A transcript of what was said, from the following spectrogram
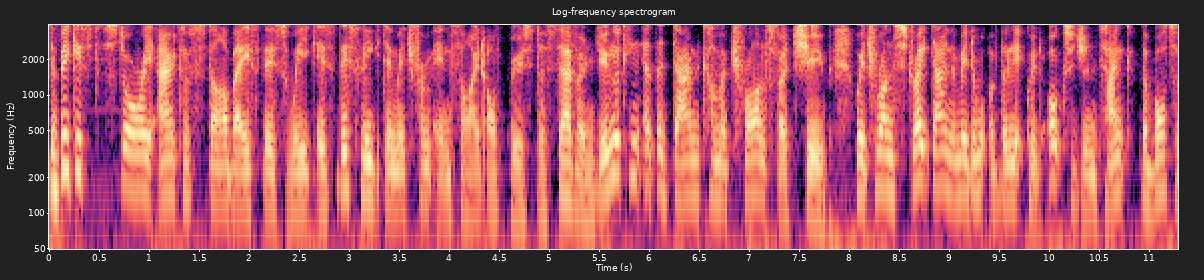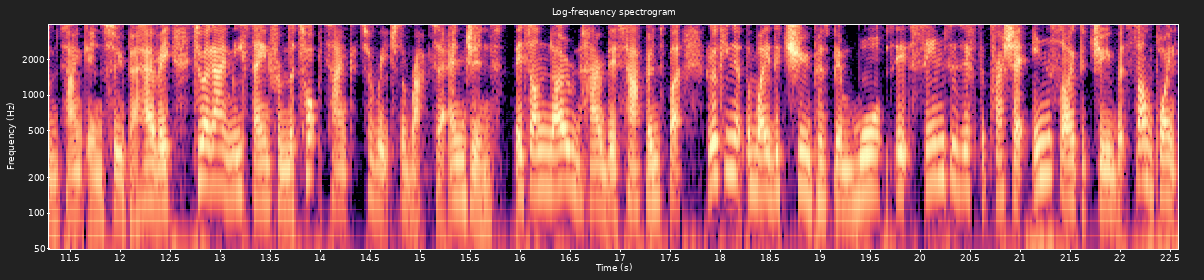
The biggest story out of Starbase this week is this leaked image from inside of Booster 7. You're looking at the downcomer transfer tube, which runs straight down the middle of the liquid oxygen tank, the bottom tank in Super Heavy, to allow methane from the top tank to reach the Raptor engines. It's unknown how this happened, but looking at the way the tube has been warped, it seems as if the pressure inside the tube at some point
